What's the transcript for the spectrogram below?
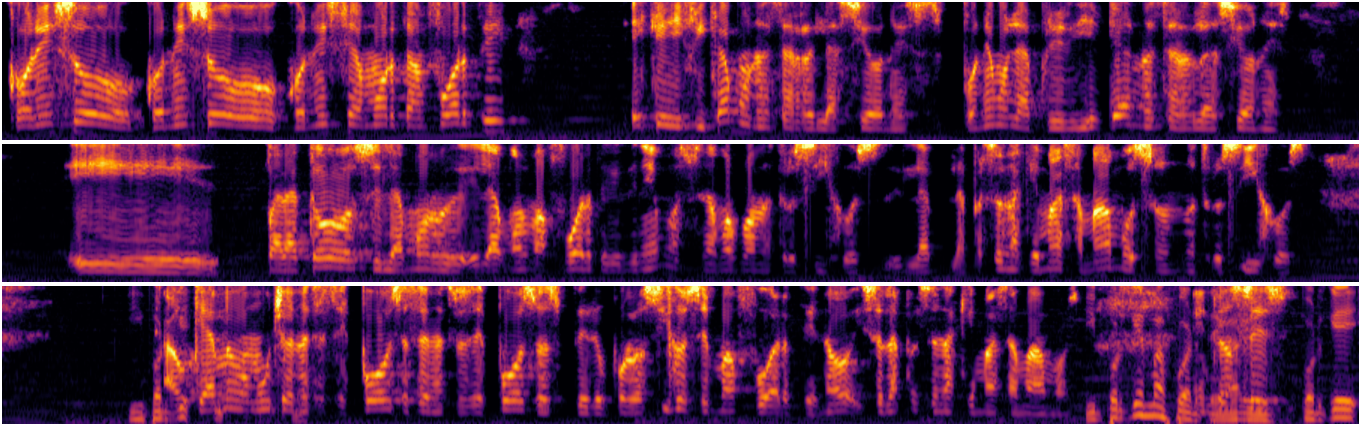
con eso, con eso, con ese amor tan fuerte, es que edificamos nuestras relaciones, ponemos la prioridad en nuestras relaciones. Eh, para todos el amor, el amor más fuerte que tenemos es el amor por nuestros hijos. las personas que más amamos son nuestros hijos. Aunque amemos mucho a nuestras esposas, a nuestros esposos, pero por los hijos es más fuerte, ¿no? Y son las personas que más amamos. ¿Y por qué es más fuerte? Entonces, ¿Por qué,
